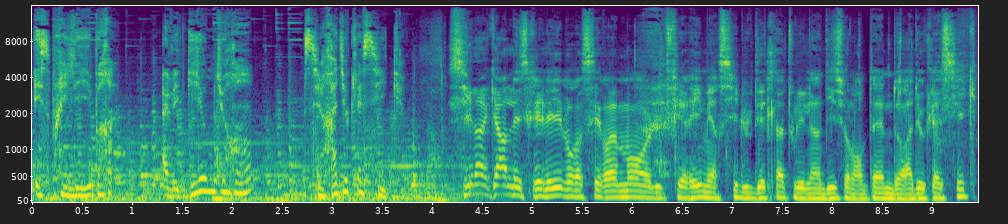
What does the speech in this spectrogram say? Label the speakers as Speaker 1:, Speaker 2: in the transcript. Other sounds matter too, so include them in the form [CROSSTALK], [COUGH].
Speaker 1: Esprit libre avec Guillaume Durand sur Radio Classique.
Speaker 2: S'il incarne l'esprit libre, c'est vraiment Luc Ferry. Merci Luc d'être là tous les lundis sur l'antenne de Radio Classique.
